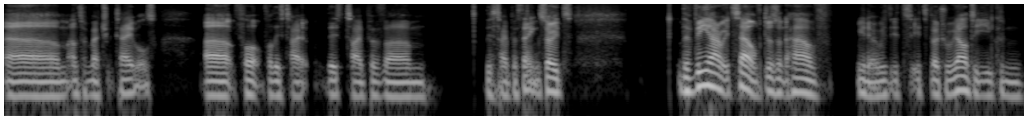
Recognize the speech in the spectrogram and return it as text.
um, anthropometric tables uh, for for this type this type of um, this type of thing. So it's the VR itself doesn't have you know it's it's virtual reality. You can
